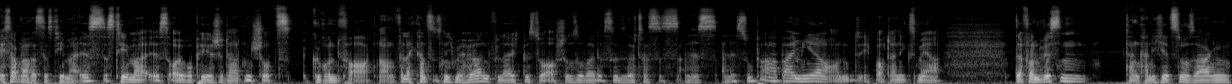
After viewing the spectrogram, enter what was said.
ich sag mal, was das Thema ist. Das Thema ist Europäische Datenschutzgrundverordnung. Vielleicht kannst du es nicht mehr hören, vielleicht bist du auch schon so weit, dass du gesagt hast, das ist alles, alles super bei mir und ich brauche da nichts mehr davon wissen. Dann kann ich jetzt nur sagen,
